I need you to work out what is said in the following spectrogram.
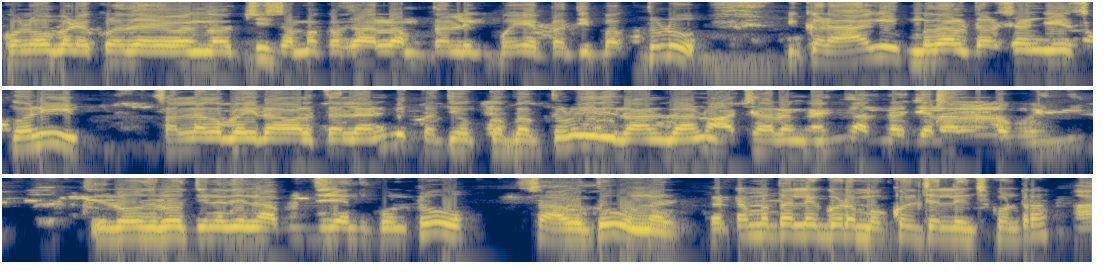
కొలవబడే కులదైవంగా వచ్చి సమ్మక్క సారలమ్మ తల్లికి పోయే ప్రతి భక్తుడు ఇక్కడ ఆగి మొదలు దర్శనం చేసుకొని చల్లగా పోయి రావాలి తల్లి అని ప్రతి ఒక్క భక్తుడు ఇది రాను రాను ఆచారంగా అయింది అందరి జనాలలో పోయింది. ఇది రోజు రోజు దినదిన అభివృద్ధి చెందుకుంటూ సాగుతూ ఉన్నది. ఘట్టమ్మ తల్లికి కూడా మొక్కులు చెల్లించుకుంటారా? ఆ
